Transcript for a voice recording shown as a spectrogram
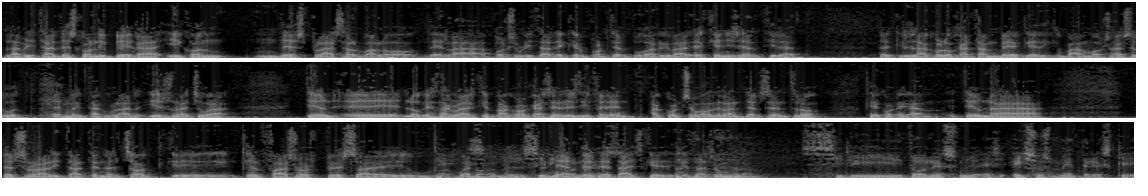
la veritat és quan li pega i quan desplaça el valor de la possibilitat de que el porter pugui arribar, és que ni s'ha tirat, perquè l'ha col·locat tan bé que dic, vamos, ha sigut espectacular, i és una jugada té un, eh, lo que està clar és que Paco Alcácer és diferent a qualsevol delanter centro que coneguem. Té una personalitat en el joc que, que el fa sorpresa i, bueno, sí, sí, sí, n'hi ha dones. detalls que, que t'assombra. si li dones eixos metres que,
